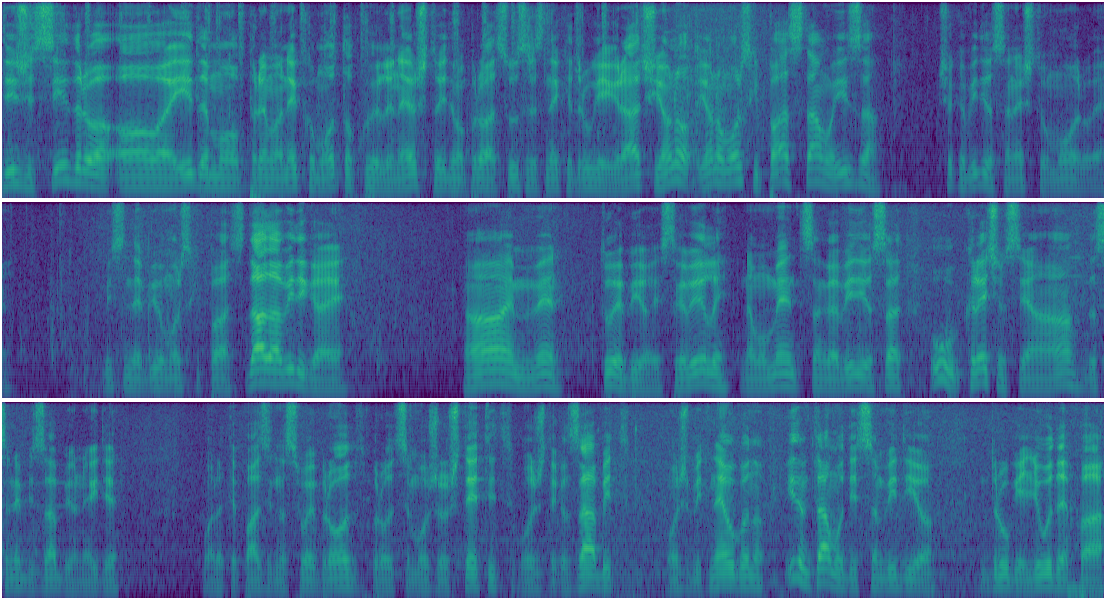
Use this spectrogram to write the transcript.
diži sidro, ovaj, idemo prema nekom otoku ili nešto, idemo provat susret s neke druge igrači. I ono, i ono morski pas tamo iza. Čekaj, vidio sam nešto u moru, e. Mislim da je bio morski pas. Da, da, vidi ga, e. Ajme, men, tu je bio, jeste ga vidjeli? Na moment sam ga vidio sad. U, krećem se, aha, da se ne bi zabio negdje. Morate paziti na svoj brod, brod se može oštetiti, možete ga zabiti, može biti neugodno. Idem tamo gdje sam vidio druge ljude, pa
